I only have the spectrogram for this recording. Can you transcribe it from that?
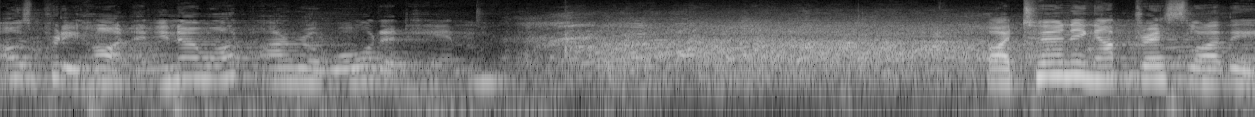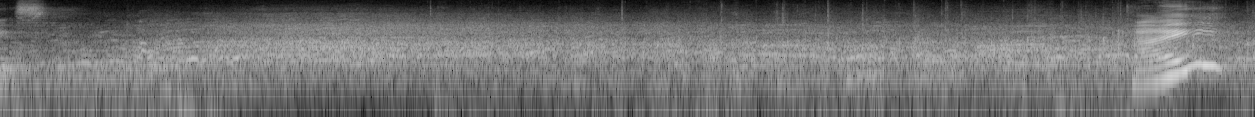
I was pretty hot. And you know what? I rewarded him by turning up dressed like this. Hey?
